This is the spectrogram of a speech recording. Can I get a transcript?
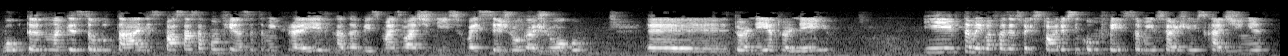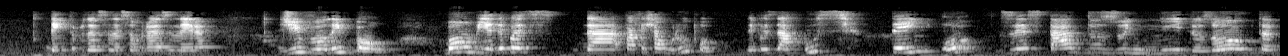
voltando na questão do Thales, passar essa confiança também para ele cada vez mais. Eu acho que isso vai ser jogo a jogo, é, torneio a torneio. E também vai fazer a sua história, assim como fez também o Serginho Escadinha dentro da seleção brasileira de voleibol. Bom, Bia, depois da para fechar o grupo, depois da Rússia, tem os Estados Unidos, outra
